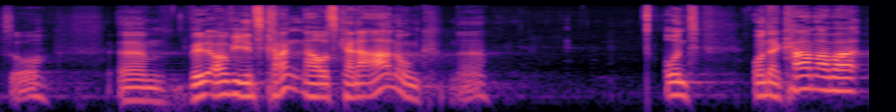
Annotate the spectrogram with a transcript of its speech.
So, ähm, will irgendwie ins Krankenhaus, keine Ahnung. Ne? Und, und dann kam aber,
